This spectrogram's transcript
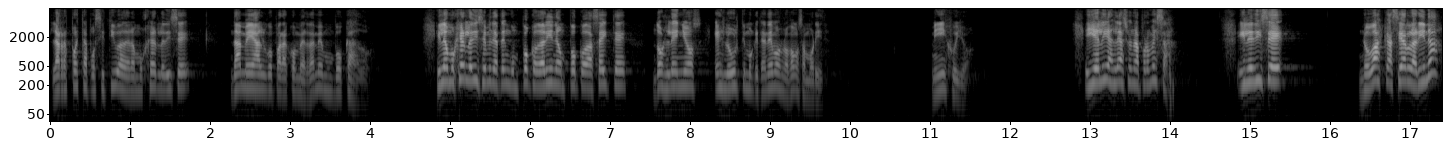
la respuesta positiva de la mujer, le dice, dame algo para comer, dame un bocado. Y la mujer le dice, mira, tengo un poco de harina, un poco de aceite, dos leños, es lo último que tenemos, nos vamos a morir. Mi hijo y yo. Y Elías le hace una promesa. Y le dice, ¿no vas a escasear la harina?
